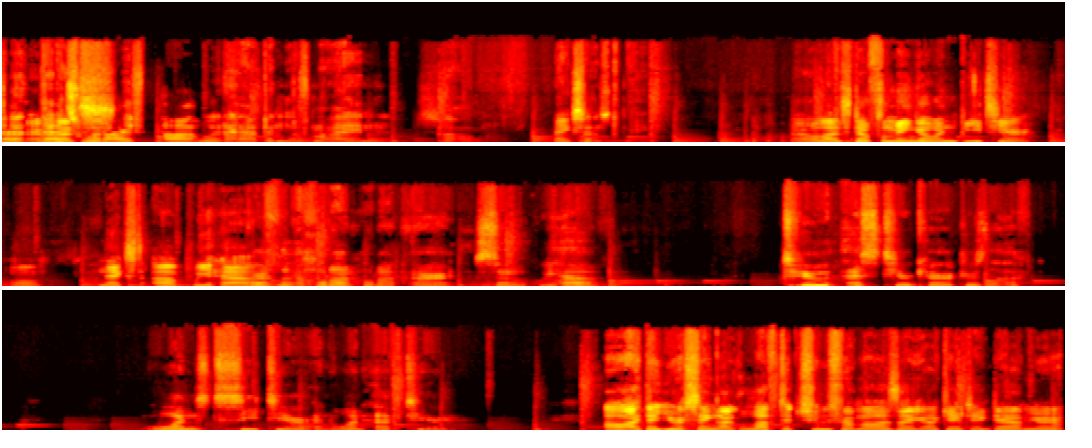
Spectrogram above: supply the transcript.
That Alright, well, that's, what I thought would happen with mine. So makes sense to me. All right, well, that's Doflamingo in B tier. Well, next up we have All right, look, hold on, hold on. All right, so we have two S tier characters left, one C tier and one F tier. Oh, I thought you were saying like left to choose from. I was like, okay, Jake, damn, you're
